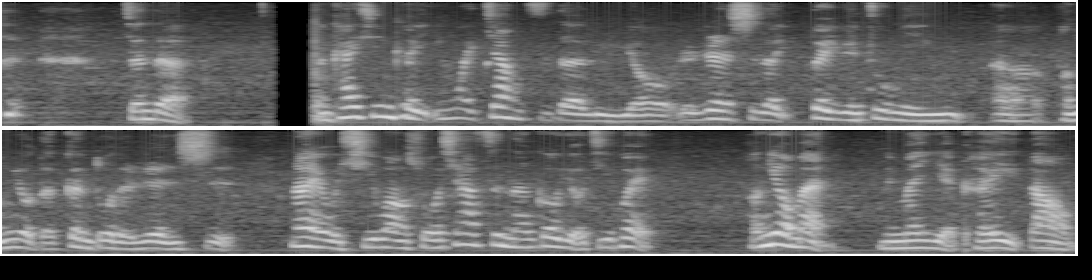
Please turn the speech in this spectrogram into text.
真的很开心，可以因为这样子的旅游，认识了对原住民呃朋友的更多的认识。那也我希望说，下次能够有机会，朋友们，你们也可以到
